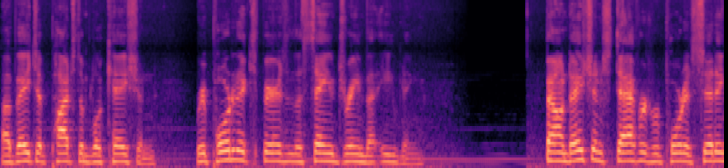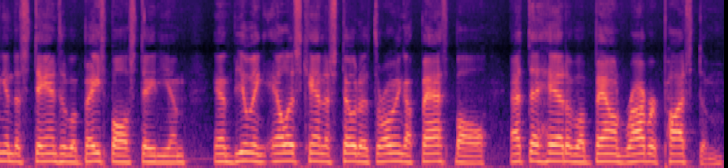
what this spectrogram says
of Agent Potsdam's location reported experiencing the same dream that evening. Foundation staffers reported sitting in the stands of a baseball stadium and viewing Ellis Canastota throwing a fastball at the head of a bound Robert Potsdam.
